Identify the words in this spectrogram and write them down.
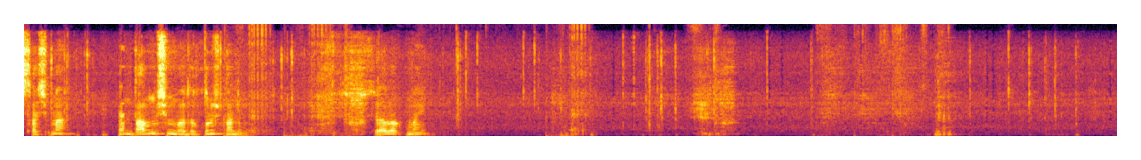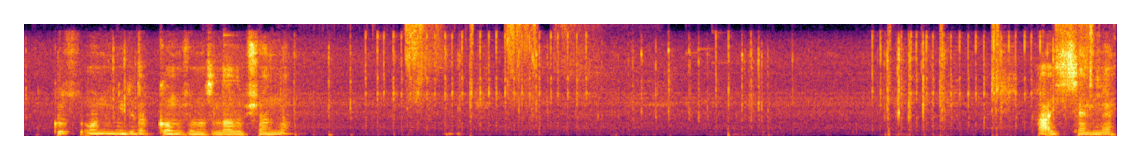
Saçma. Ben dalmışım bu arada konuşmadım. Kusura bakmayın. Dokuz, 17 dakika olmuş olması lazım şu anda. Hay senden.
